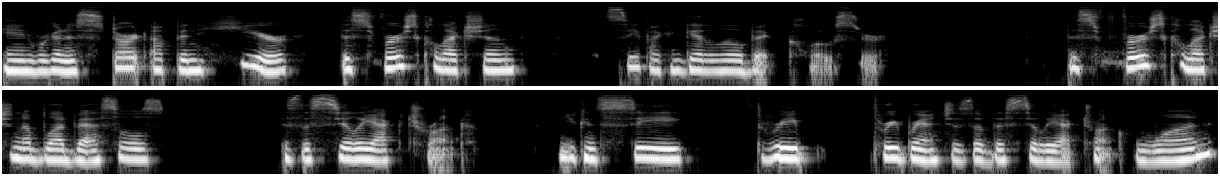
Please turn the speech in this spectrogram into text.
And we're going to start up in here. This first collection, let's see if I can get a little bit closer. This first collection of blood vessels is the celiac trunk. You can see three, three branches of the celiac trunk. One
